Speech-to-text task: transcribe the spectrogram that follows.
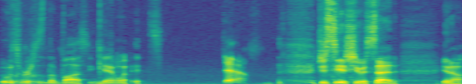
boobs versus the bus. You can't wait. yeah, Did you see? She was said, you know,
